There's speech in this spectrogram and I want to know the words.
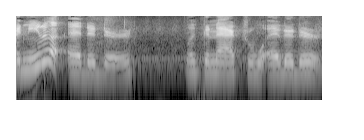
I need an editor, like an actual editor.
